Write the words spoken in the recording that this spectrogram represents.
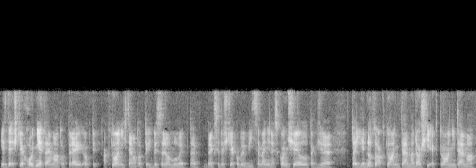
Je zde ještě hodně témat, o kterých, o kterých, aktuálních témat, o kterých by se dalo mluvit. To Brexit ještě jakoby víceméně neskončil, takže to je jedno to aktuální téma. Další aktuální téma,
